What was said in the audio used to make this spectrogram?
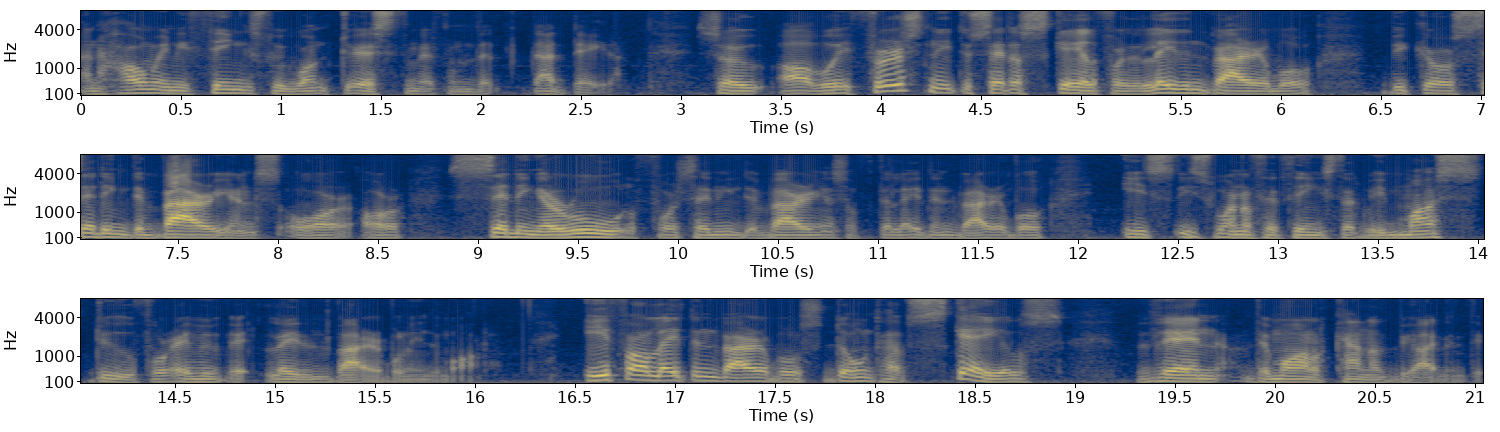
and how many things we want to estimate from that, that data. So uh, we first need to set a scale for the latent variable because setting the variance or, or setting a rule for setting the variance of the latent variable is, is one of the things that we must do for every latent variable in the model. If our latent variables don't have scales, then the model cannot be identified.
